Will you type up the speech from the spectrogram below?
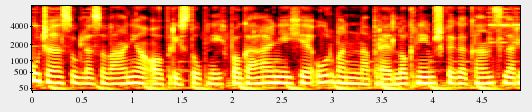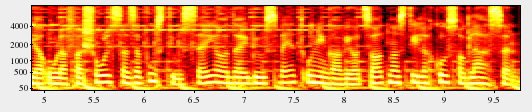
V času glasovanja o pristopnih pogajanjih je Orban na predlog nemškega kanclerja Olafa Šolca zapustil sejo, da je bil svet v njegovi odsotnosti lahko soglasen.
